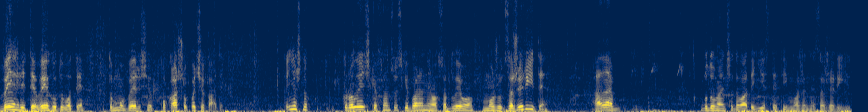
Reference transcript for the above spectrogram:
вигріти, вигодувати. Тому вирішив поки що почекати. Звісно, кролички, французькі барани особливо можуть зажиріти, але буду менше давати їсти, ті може не зажиріють.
